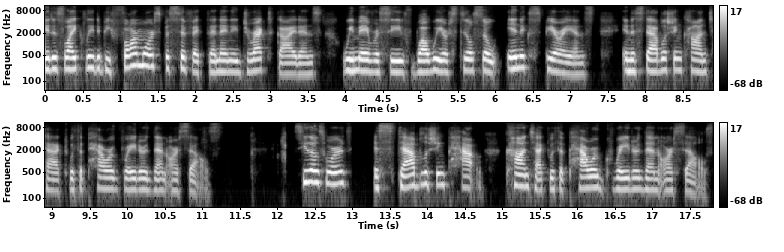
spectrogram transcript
it is likely to be far more specific than any direct guidance we may receive while we are still so inexperienced in establishing contact with a power greater than ourselves. See those words? Establishing contact with a power greater than ourselves.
